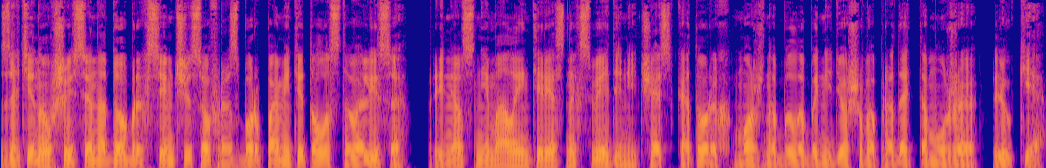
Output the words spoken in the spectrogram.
Затянувшийся на добрых семь часов разбор памяти толстого лиса принес немало интересных сведений, часть которых можно было бы недешево продать тому же Люке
